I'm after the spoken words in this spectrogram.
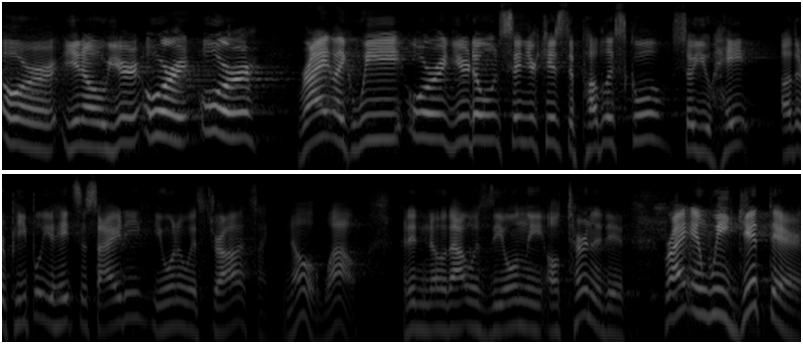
or you know you're or or right like we or you don't send your kids to public school so you hate other people you hate society you want to withdraw? It's like no wow. I didn't know that was the only alternative right? And we get there.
